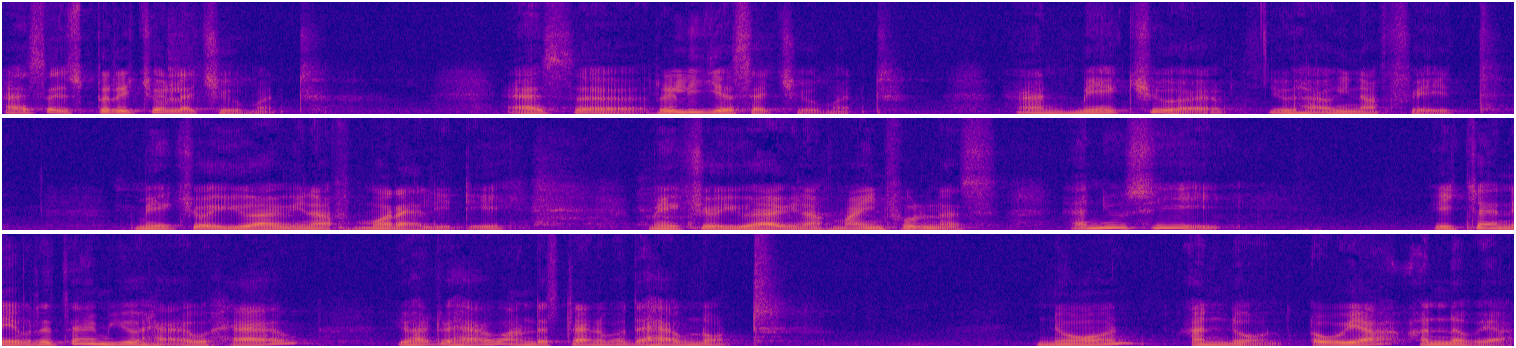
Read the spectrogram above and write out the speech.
as a spiritual achievement, as a religious achievement, and make sure you have enough faith, make sure you have enough morality, make sure you have enough mindfulness, and you see each and every time you have have, you have to have understand about the have not. Known, unknown, aware, unaware.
